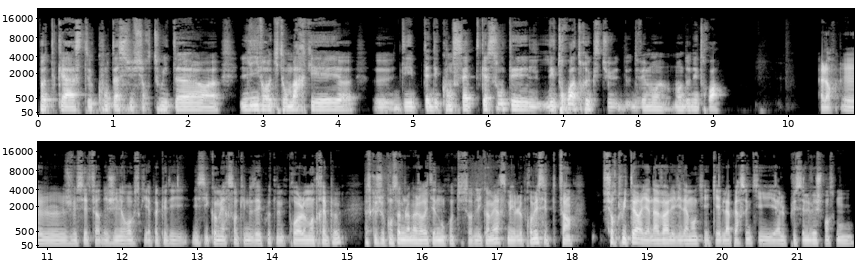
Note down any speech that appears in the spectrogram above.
podcast, compte à suivre sur Twitter, euh, livres qui t'ont marqué, des peut-être des concepts. Quels sont tes les trois trucs si tu devais m'en donner trois? Alors, euh, je vais essayer de faire des généraux parce qu'il n'y a pas que des, e-commerçants qui nous écoutent, même probablement très peu, parce que je consomme la majorité de mon contenu sur de l'e-commerce. Mais le premier, c'est, enfin, sur Twitter, il y a Naval évidemment qui est, qui est la personne qui a le plus élevé, je pense, mon,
